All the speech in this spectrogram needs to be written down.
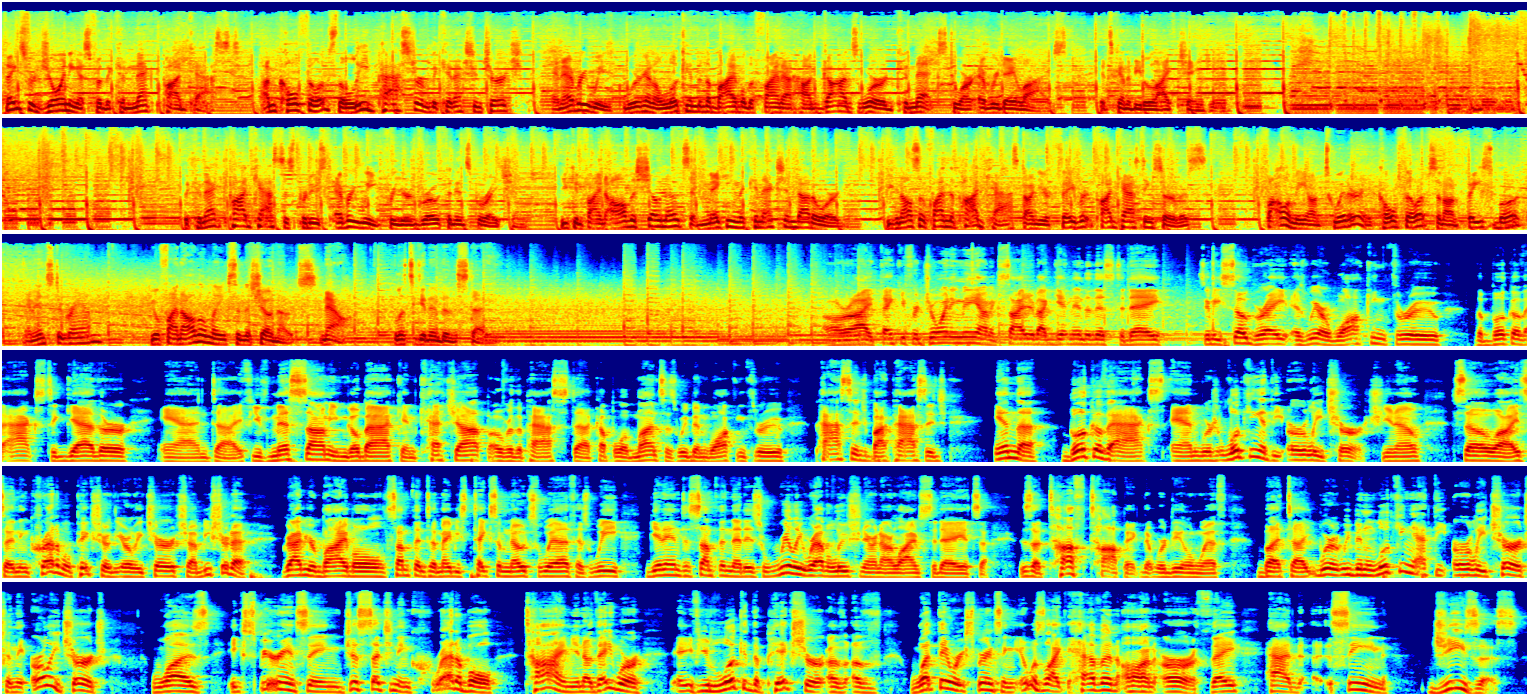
Thanks for joining us for the Connect podcast. I'm Cole Phillips, the lead pastor of the Connection Church, and every week we're going to look into the Bible to find out how God's Word connects to our everyday lives. It's going to be life changing. The Connect podcast is produced every week for your growth and inspiration. You can find all the show notes at makingtheconnection.org. You can also find the podcast on your favorite podcasting service Follow me on Twitter at Cole Phillips and on Facebook and Instagram. You'll find all the links in the show notes. Now, let's get into the study. All right. Thank you for joining me. I'm excited about getting into this today. It's going to be so great as we are walking through the book of Acts together. And uh, if you've missed some, you can go back and catch up over the past uh, couple of months as we've been walking through passage by passage in the book of Acts, and we're looking at the early church, you know. So uh, it's an incredible picture of the early church. Uh, be sure to grab your Bible, something to maybe take some notes with as we get into something that is really revolutionary in our lives today. It's a this is a tough topic that we're dealing with, but uh, we're, we've been looking at the early church, and the early church was experiencing just such an incredible time. You know, they were, if you look at the picture of, of what they were experiencing, it was like heaven on earth. They had seen Jesus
